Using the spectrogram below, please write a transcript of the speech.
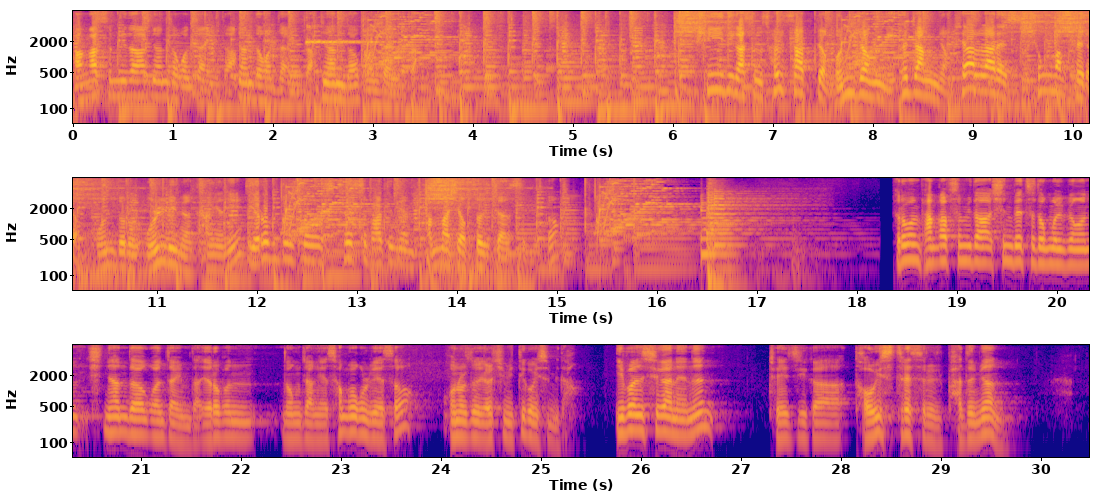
반갑습니다. 신현덕 원장입니다. 신현덕 원장입니다. 신현덕 원장입니다. PD 같은 설사병, 원정리, 회장령, 히알라레스, 흉막폐렴 온도를 올리면 당연히 여러분들도 스트레스 받으면 밥맛이 없어지지 않습니까? 여러분 반갑습니다. 신베트 동물병원 신현덕 원장입니다. 여러분 농장의 성공을 위해서 오늘도 열심히 뛰고 있습니다. 이번 시간에는 돼지가 더위 스트레스를 받으면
